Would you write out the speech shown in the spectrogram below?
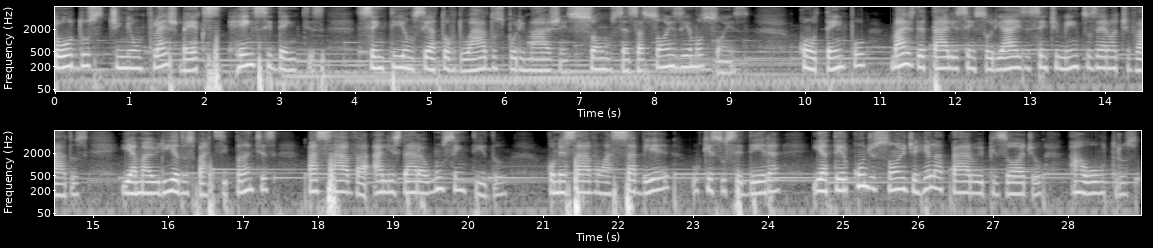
todos tinham flashbacks reincidentes, sentiam-se atordoados por imagens, sons, sensações e emoções. Com o tempo, mais detalhes sensoriais e sentimentos eram ativados e a maioria dos participantes passava a lhes dar algum sentido. Começavam a saber o que sucedera e a ter condições de relatar o episódio a outros,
